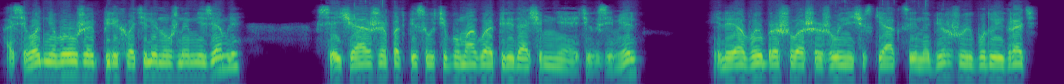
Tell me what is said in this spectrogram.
а сегодня вы уже перехватили нужные мне земли? Сейчас же подписывайте бумагу о передаче мне этих земель, или я выброшу ваши жульнические акции на биржу и буду играть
